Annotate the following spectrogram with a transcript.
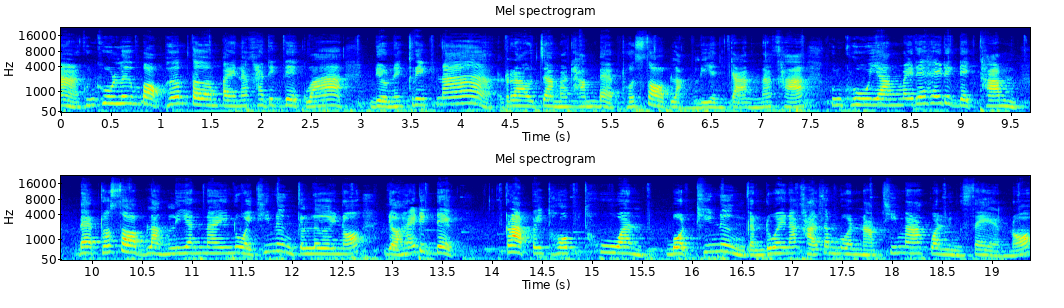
อ่าคุณครูลืมบอกเพิ่มเติมไปนะคะเด็กๆว่า เดี๋ยวในคลิปหน้าเราจะมาทำแบบทดสอบหลังเรียนกันนะคะ คุณครูยังไม่ได้ให้เด็กๆทำแบบทดสอบหลังเรียนในหน่วยที่ 1 กันเลยเนาะเดี๋ยวให้เด็กๆกลับไปทบทวนบทที่ 1 กันด้วยนะคะจำนวนนับที่มากกว่า1 0 0 0 0แสนเนาะ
